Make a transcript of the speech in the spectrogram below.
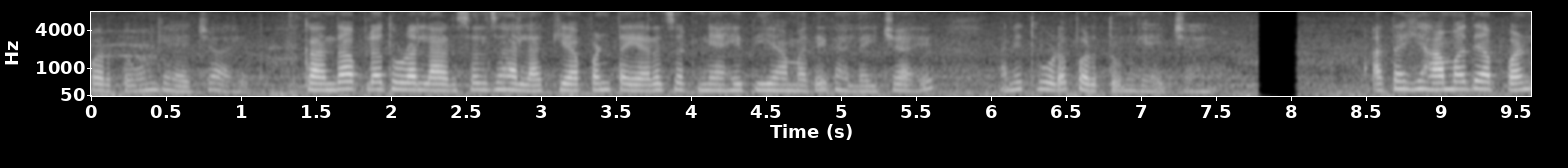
परतवून घ्यायचे आहेत. कांदा आपला थोडा लारसल झाला की आपण तयार चटणी आहे ती ह्यामध्ये घालायची आहे आणि थोडं परतून घ्यायचे आहे. आता ह्यामध्ये आपण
